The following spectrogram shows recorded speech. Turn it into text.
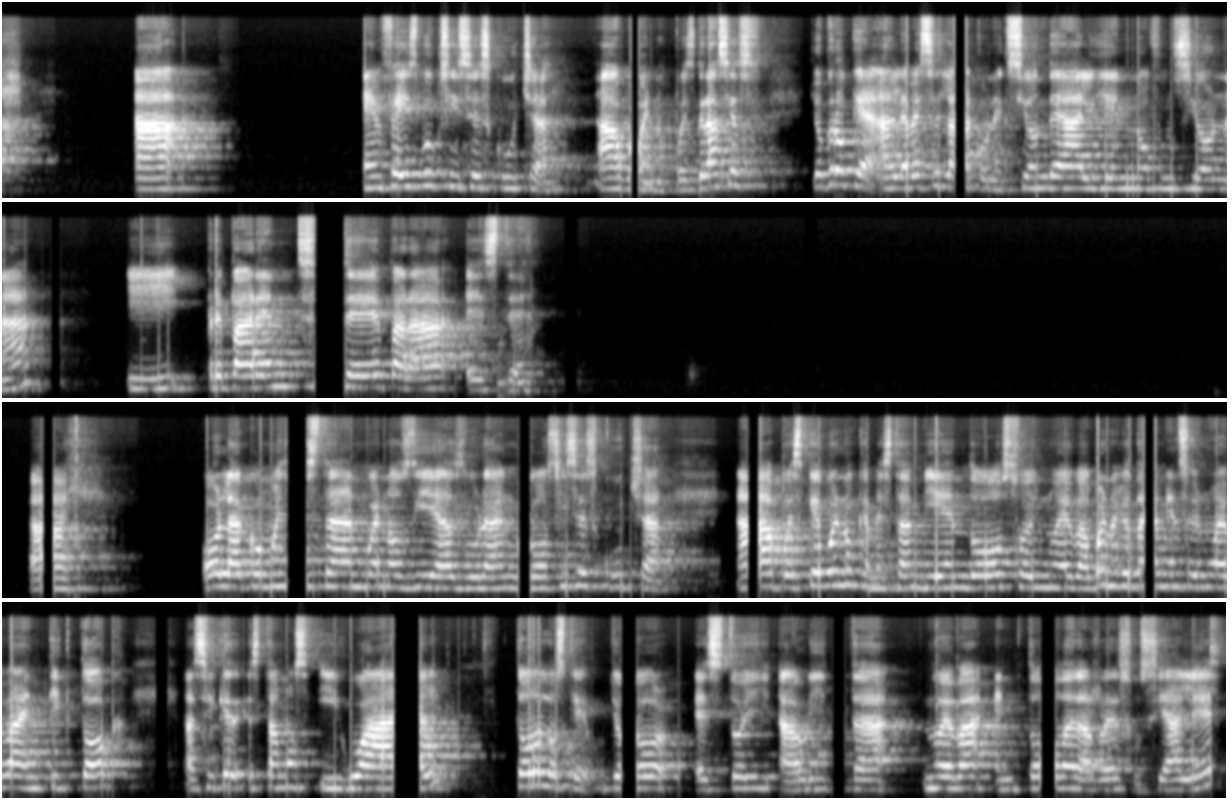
En Facebook sí se escucha. Ah, bueno, pues gracias. Yo creo que a veces la conexión de alguien no funciona y prepárense para este. Hola, ¿cómo están? Buenos días, Durango. Sí se escucha. Ah, pues qué bueno que me están viendo, soy nueva. Bueno, yo también soy nueva en TikTok, así que estamos igual. Todos los que yo estoy ahorita nueva en todas las redes sociales,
